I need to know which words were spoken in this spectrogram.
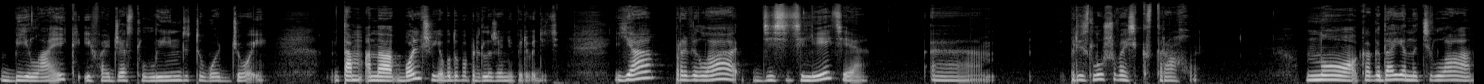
be like if I just leaned toward joy? Там она больше, я буду по предложению переводить. Я провела десятилетия, э, прислушиваясь к страху. Но когда я начала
